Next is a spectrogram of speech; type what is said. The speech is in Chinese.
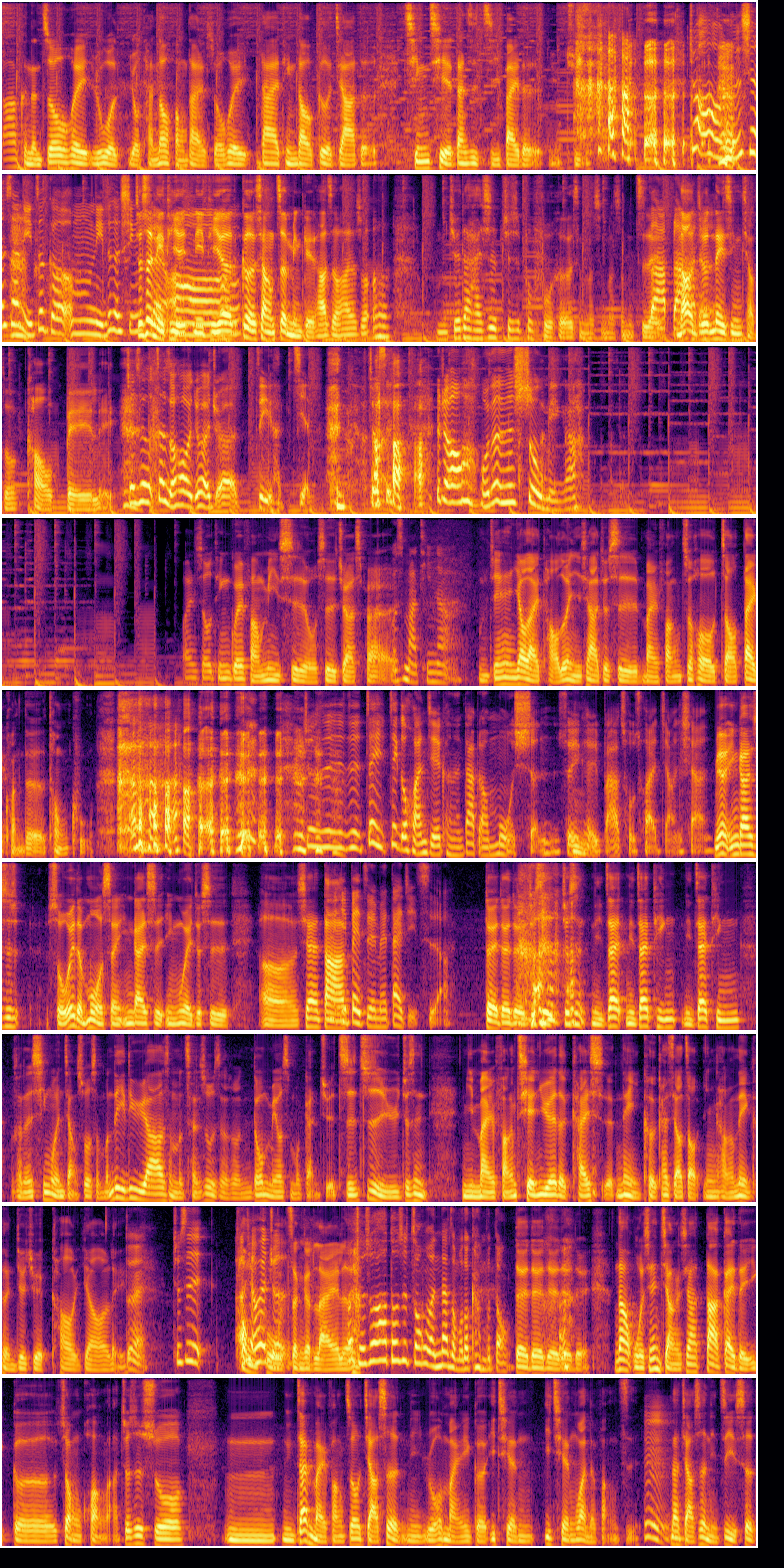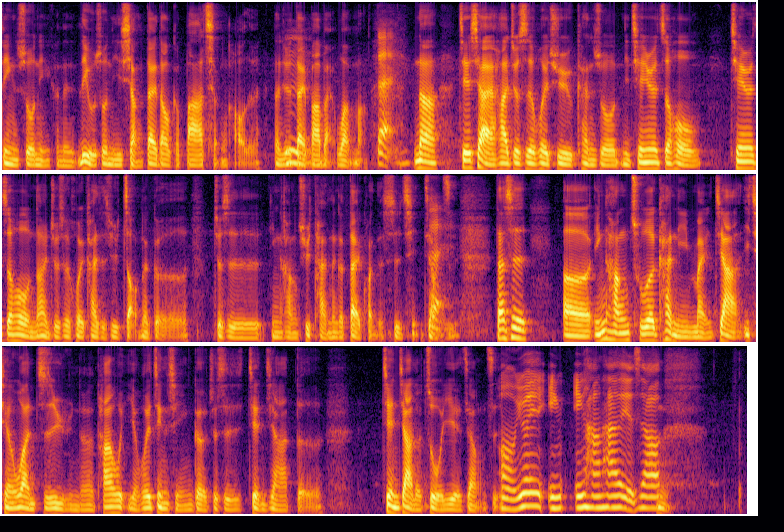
大家可能之后会如果有谈到房贷的时候，会大概听到各家的亲切但是直白的语句。就哦，可是先生，你这个嗯，你这个心就是你提、哦、你提了各项证明给他之后，他就说嗯，你觉得还是就是不符合什么什么什么之类的，然后你就内心想说靠背嘞，就是这时候我就会觉得自己很贱，就是就觉得哦，我真的是庶民啊。欢迎收听《闺房密室》，我是 Jasper，我是马缇娜。我们今天要来讨论一下，就是买房之后找贷款的痛苦。就是这这这个环节可能大家比较陌生，所以可以把它抽出来讲一下。嗯、没有，应该是所谓的陌生，应该是因为就是呃，现在大家一辈子也没贷几次啊。对对对，就是就是你在你在听你在听。可能新闻讲说什么利率啊，什么陈述什么时候，你都没有什么感觉，直至于就是你买房签约的开始的那一刻，开始要找银行的那一刻，你就觉得靠腰嘞。对，就是而且会觉得整个来了，我觉得说都是中文，但怎么都看不懂。对对对对对，那我先讲一下大概的一个状况啊，就是说。嗯，你在买房之后，假设你如果买一个一千一千万的房子，嗯，那假设你自己设定说你可能，例如说你想贷到个八成好了，那就贷八百万嘛。对。那接下来他就是会去看说，你签约之后，签约之后，那你就是会开始去找那个就是银行去谈那个贷款的事情，这样子。但是呃，银行除了看你买价一千万之余呢，他会也会进行一个就是建价的。鉴价的作业这样子，嗯，因为银银行它也是要，嗯、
